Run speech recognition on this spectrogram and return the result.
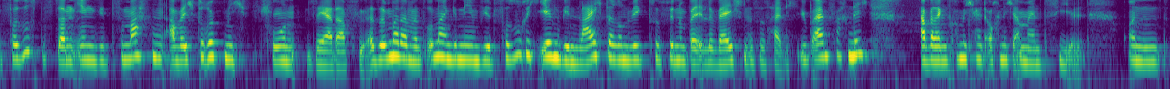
versucht es dann irgendwie zu machen, aber ich drücke mich schon sehr dafür. Also immer dann, wenn es unangenehm wird, versuche ich irgendwie einen leichteren Weg zu finden. Und bei Elevation ist es halt, ich übe einfach nicht, aber dann komme ich halt auch nicht an mein Ziel. Und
